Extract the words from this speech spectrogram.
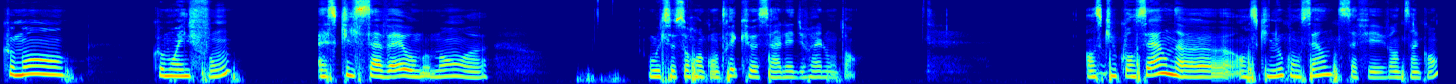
comment comment ils font Est-ce qu'ils savaient au moment euh, où ils se sont rencontrés que ça allait durer longtemps? En ce qui me concerne, euh, en ce qui nous concerne, ça fait 25 ans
